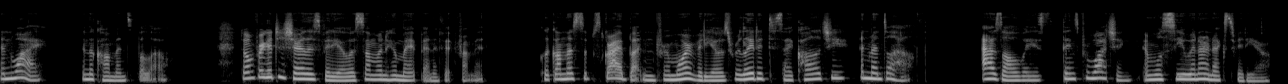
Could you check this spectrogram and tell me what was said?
and why in the comments below. Don't forget to share this video with someone who might benefit from it. Click on the subscribe button for more videos related to psychology and mental health. As always, thanks for watching and we'll see you in our next video.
